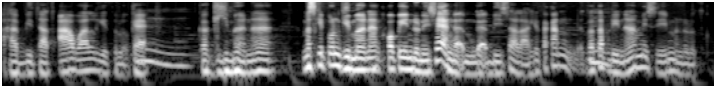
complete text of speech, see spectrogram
habitat awal gitu loh. Kayak Hmm. ke gimana meskipun gimana kopi Indonesia ya nggak nggak bisa lah. Kita kan tetap Hmm. dinamis sih menurutku.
